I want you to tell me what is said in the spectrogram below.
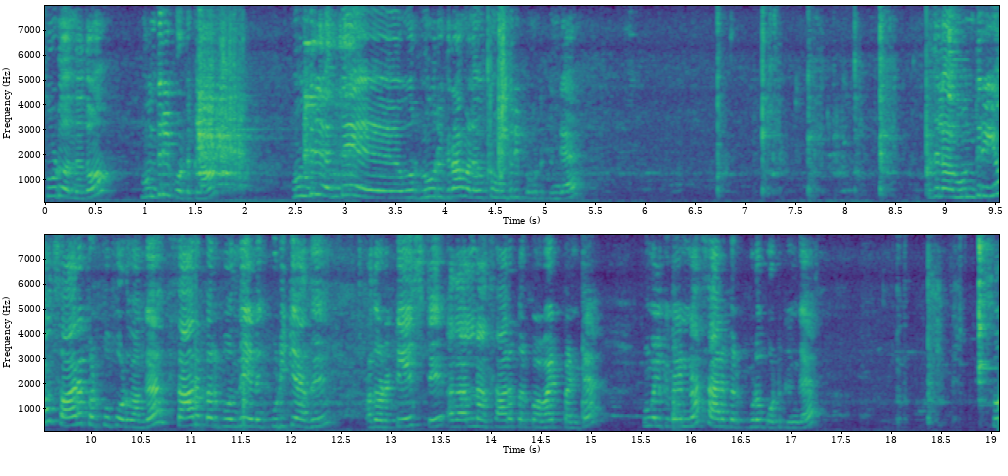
சூடு வந்ததும் முந்திரி போட்டுக்கலாம். முந்திரி வந்து ஒரு நூறு கிராம் அளவுக்கு முந்திரி போட்டுக்குங்க. இதில் முந்திரியும் சாரப்பருப்பு போடுவாங்க. சாரப்பருப்பு வந்து எனக்கு பிடிக்காது. அதோட டேஸ்ட்டு அதால் நான் சாரப்பருப்பு அவாய்ட் பண்ணிட்டேன். உங்களுக்கு வேணும்னா சாரப்பருப்பு கூட போட்டுக்குங்க. ஸோ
